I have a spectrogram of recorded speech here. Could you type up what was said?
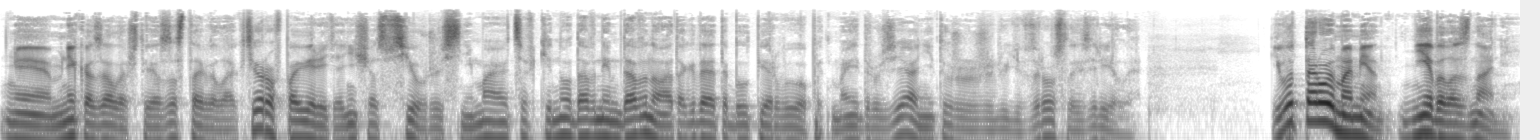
Э, мне казалось, что я заставила актеров поверить, они сейчас все уже снимаются в кино давным-давно, а тогда это был первый опыт. Мои друзья, они тоже уже люди взрослые, зрелые. И вот второй момент, не было знаний.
